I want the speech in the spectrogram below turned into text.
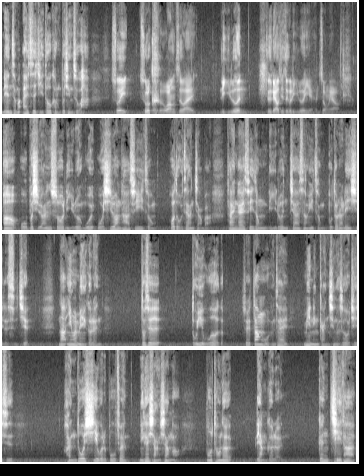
连怎么爱自己都可能不清楚啊。所以，除了渴望之外，理论就是了解这个理论也很重要。啊、呃，我不喜欢说理论，我我希望它是一种，或者我这样讲吧，它应该是一种理论加上一种不断的练习的实践。那因为每个人都是独一无二的，所以当我们在面临感情的时候，其实很多细微的部分，你可以想象啊、哦，不同的两个人跟其他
